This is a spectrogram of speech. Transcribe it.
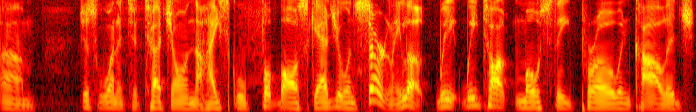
um, just wanted to touch on the high school football schedule. And certainly, look, we, we talk mostly pro and college,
